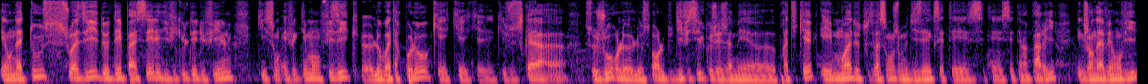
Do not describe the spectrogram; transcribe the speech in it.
et on a tous choisi de dépasser les difficultés du film qui sont effectivement physiques. Euh, le water polo qui est, qui est, qui est, jusqu'à ce jour le, sport le plus difficile que j'ai jamais pratiqué. Et moi, de toute façon, je me disais que c'était c'était un pari et que j'en avais envie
